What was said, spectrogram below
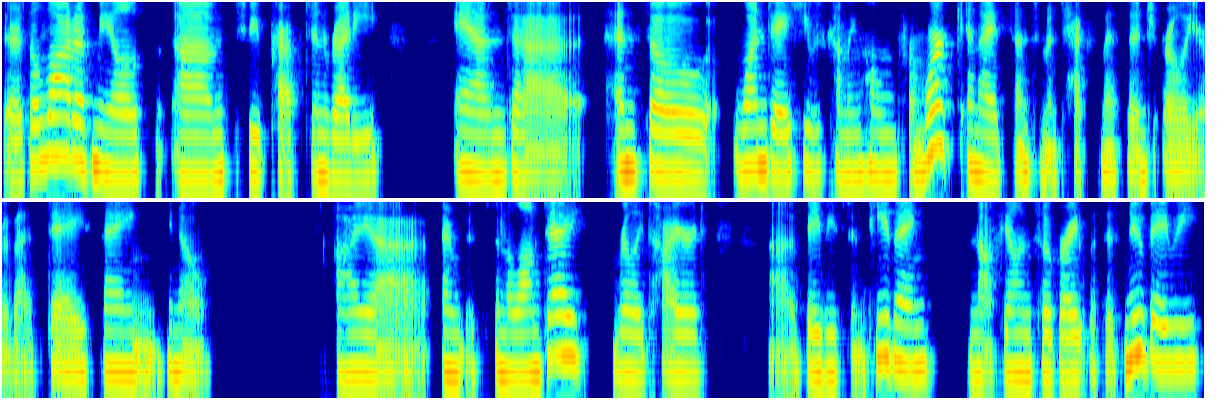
there's a lot of meals um, to be prepped and ready. And uh, and so one day he was coming home from work, and I had sent him a text message earlier that day saying, you know, I uh, I'm, it's been a long day, really tired. Uh, baby's been teething, not feeling so great with this new baby.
